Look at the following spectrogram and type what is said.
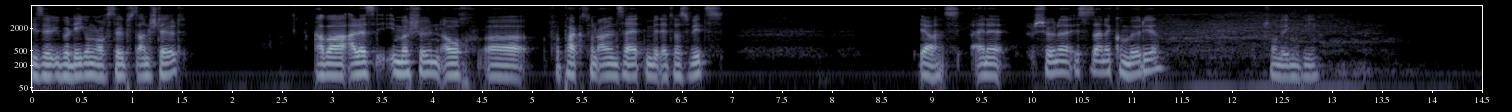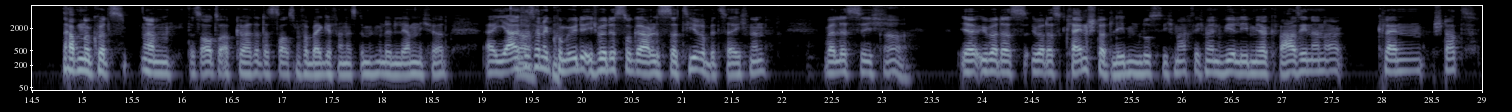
diese Überlegung auch selbst anstellt. Aber alles immer schön auch äh, verpackt von allen Seiten mit etwas Witz. Ja, ist eine schöne, ist es eine Komödie? Schon irgendwie. Ich habe nur kurz ähm, das Auto abgewartet, das draußen vorbeigefahren ist, damit man den Lärm nicht hört. Äh, ja, es Ah. ist eine Komödie. Ich würde es sogar als Satire bezeichnen, weil es sich Ah, ja über das, über das Kleinstadtleben lustig macht. Ich meine, wir leben ja quasi in einer kleinen Stadt.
